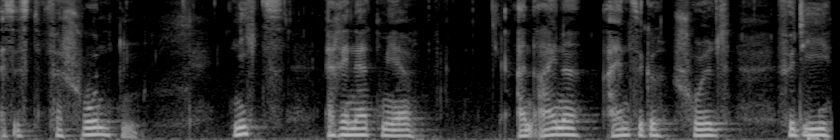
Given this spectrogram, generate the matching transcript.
Es ist verschwunden. Nichts erinnert mehr an eine einzige Schuld, für die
